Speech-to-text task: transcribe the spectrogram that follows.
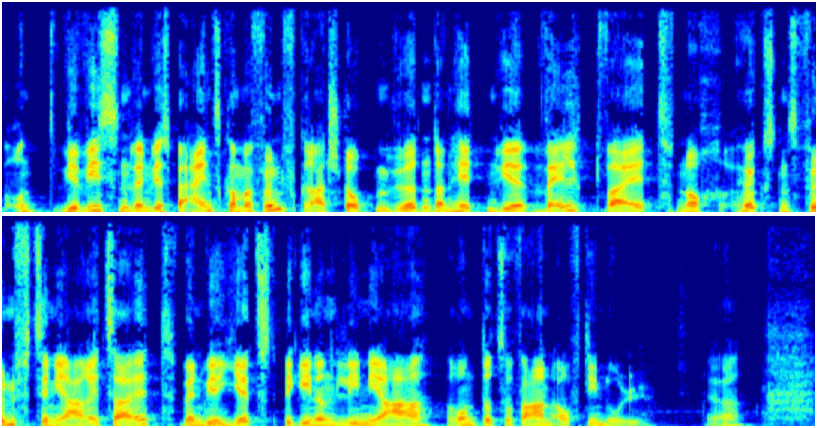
Und wir wissen, wenn wir es bei 1,5 Grad stoppen würden, dann hätten wir weltweit noch höchstens 15 Jahre Zeit, wenn wir jetzt beginnen, linear runterzufahren auf die Null. Ja?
